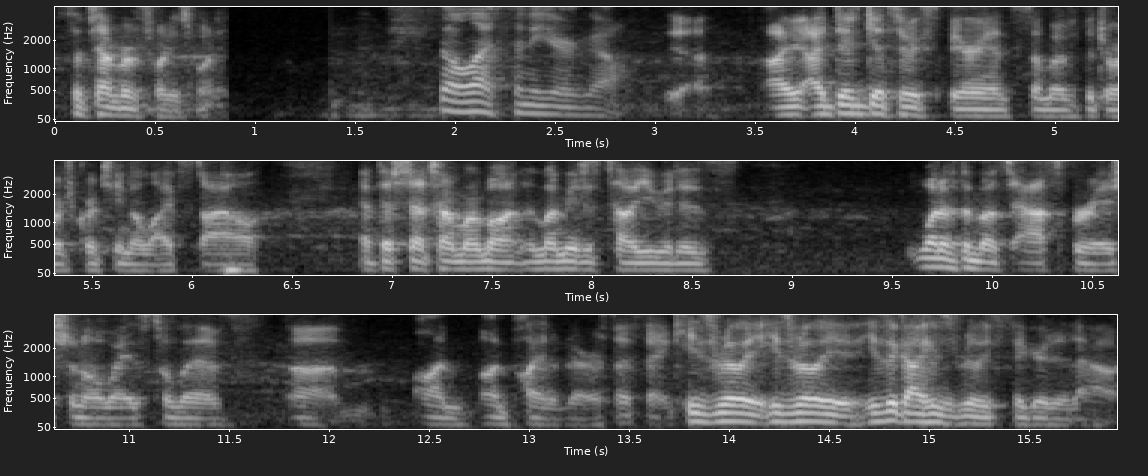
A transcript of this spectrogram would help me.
September of 2020. So less than a year ago. I, I did get to experience some of the George Cortina lifestyle at the Chateau Marmont, and let me just tell you, it is one of the most aspirational ways to live um, on on planet Earth. I think he's really he's really he's a guy who's really figured it out.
